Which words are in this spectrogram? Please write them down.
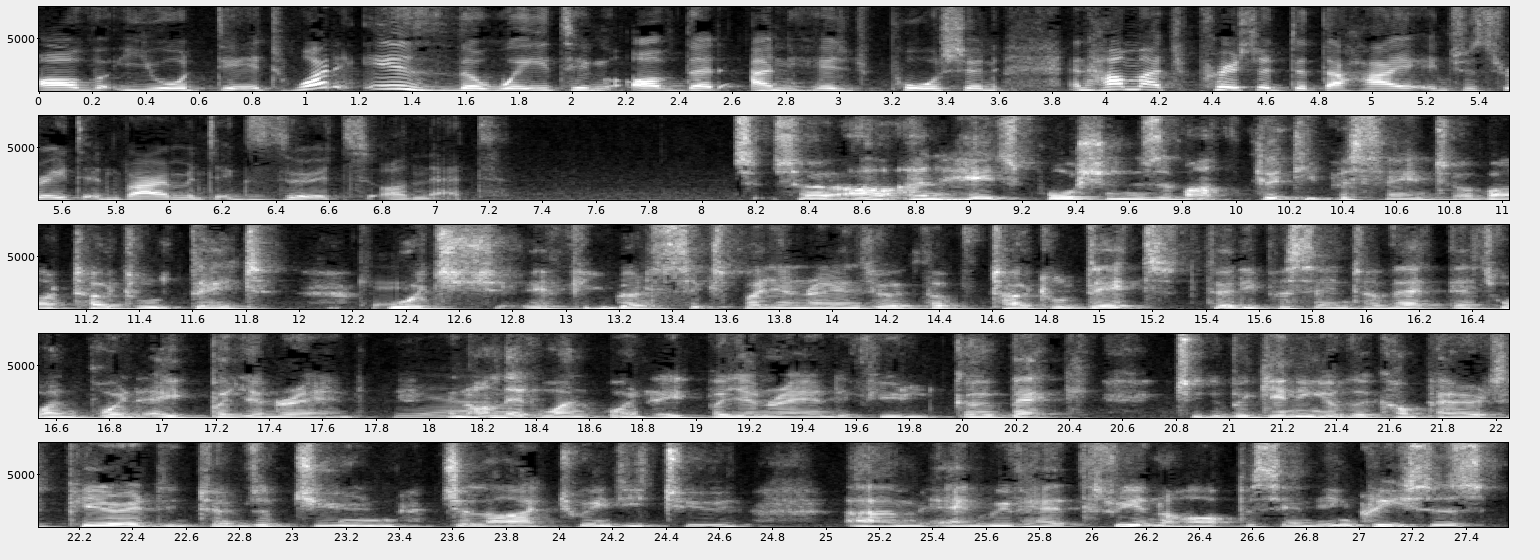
of your debt. What is the weighting of that unhedged portion, and how much pressure did the higher interest rate environment exert on that? So our unhedged portion is about 30% of our total debt, okay. which if you've got 6 billion rands worth of total debt, 30% of that, that's 1.8 billion rand. Yeah. And on that 1.8 billion rand, if you go back to the beginning of the comparative period in terms of June, July 22, um, and we've had 3.5% increases,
